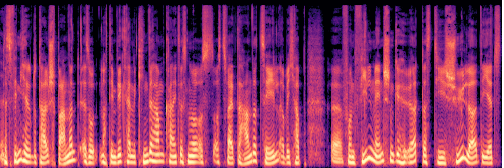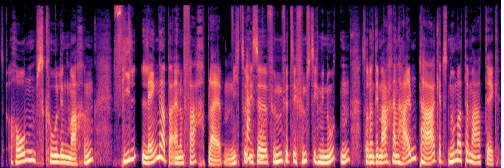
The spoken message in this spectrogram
das, das finde ich ja total spannend. Also nachdem wir keine Kinder haben, kann ich das nur aus, aus zweiter Hand erzählen, aber ich habe äh, von vielen Menschen gehört, dass die Schüler, die jetzt Homeschooling machen, viel länger bei einem Fach bleiben. Nicht so Ach diese so. 45, 50 Minuten, sondern die machen einen halben Tag jetzt nur Mathematik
